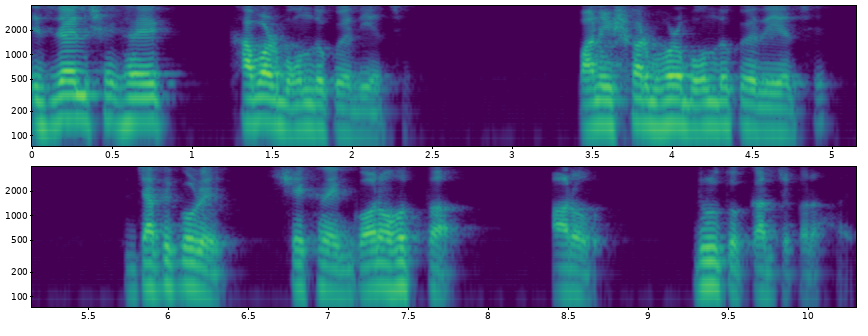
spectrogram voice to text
ইসরায়েল সেখানে খাবার বন্ধ করে দিয়েছে। পানি সরবরাহ বন্ধ করে দিয়েছে, যাতে করে সেখানে গণহত্যা আরও দ্রুত কার্যকর হয়।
